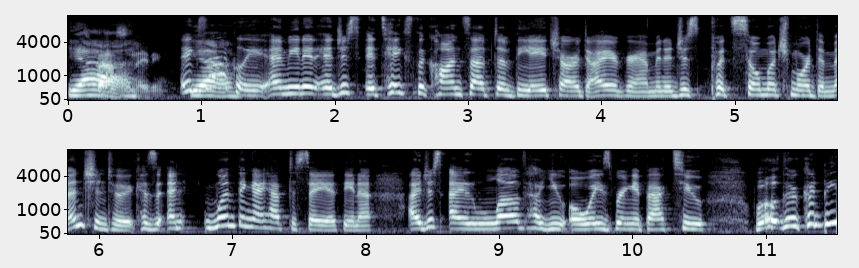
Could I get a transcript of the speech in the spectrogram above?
Yeah. fascinating. Yeah. Exactly. I mean, it, it just it takes the concept of the HR diagram and it just puts so much more dimension to it. Because and one thing I have to say, Athena, I just I love how you always bring it back to, well, there could be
